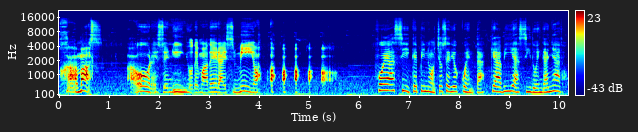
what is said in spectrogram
Jamás. Ahora ese niño de madera es mío. Fue así que Pinocho se dio cuenta que había sido engañado.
